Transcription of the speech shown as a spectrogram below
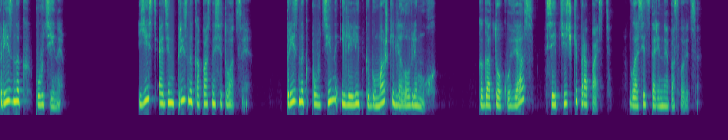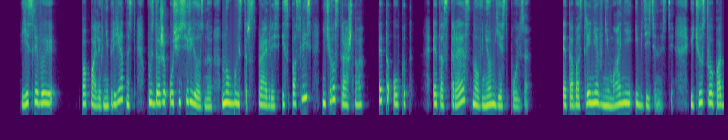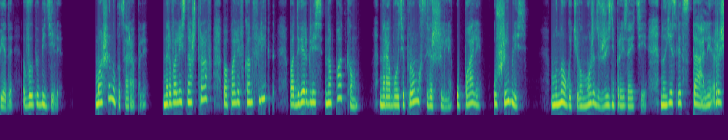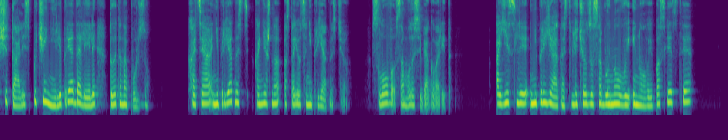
Признак паутины. Есть один признак опасной ситуации. Признак паутины или липкой бумажки для ловли мух. «Коготок увяз, всей птички пропасть», гласит старинная пословица. Если вы попали в неприятность, пусть даже очень серьезную, но быстро справились и спаслись, ничего страшного. Это опыт. Это стресс, но в нем есть польза. Это обострение внимания и бдительности, и чувство победы. Вы победили. Машину поцарапали, нарвались на штраф, попали в конфликт, подверглись нападкам, на работе промах совершили, упали, ушиблись. Много чего может в жизни произойти, но если встали, рассчитались, починили, преодолели, то это на пользу. Хотя неприятность, конечно, остается неприятностью. Слово само за себя говорит. А если неприятность влечет за собой новые и новые последствия,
